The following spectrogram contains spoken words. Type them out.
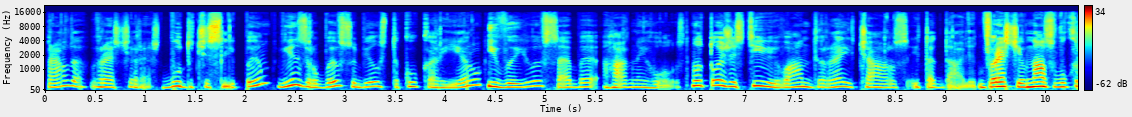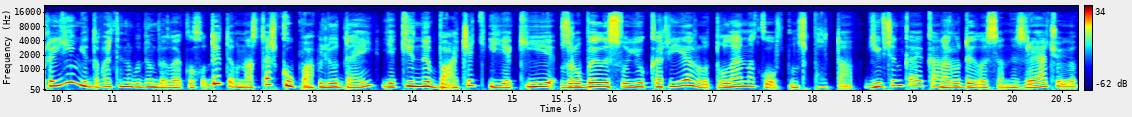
Правда, врешті-решт, будучи сліпим, він зробив собі ось таку кар'єру і виявив себе гарний голос. Ну той же Стіві Вандер, Рей Чарльз і так далі. Врешті в нас в Україні давайте не будемо далеко ходити. В нас теж купа людей, які не бачать і які зробили свою кар'єру. От Олена Ковтун з Полтав, дівчинка, яка народилася незрячою,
